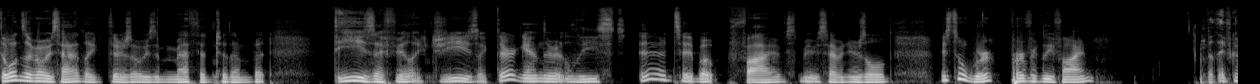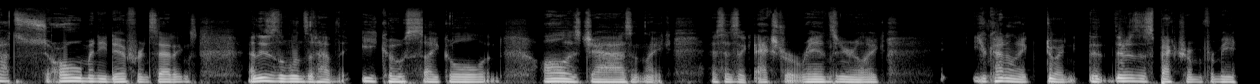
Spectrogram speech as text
the ones I've always had, like there's always a method to them, but these, I feel like, geez, like they're again, they're at least, eh, I'd say about five, maybe seven years old. They still work perfectly fine, but they've got so many different settings. And these are the ones that have the eco cycle and all this jazz, and like it says like extra rinse, and you're like, you're kind of like, do I? There's a spectrum for me.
